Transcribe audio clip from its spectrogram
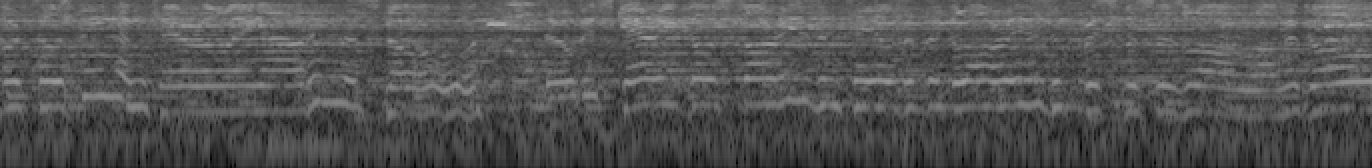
For toasting, and caroling out in the snow. There'll be scary ghost stories and tales of the glories of Christmases long, long ago.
